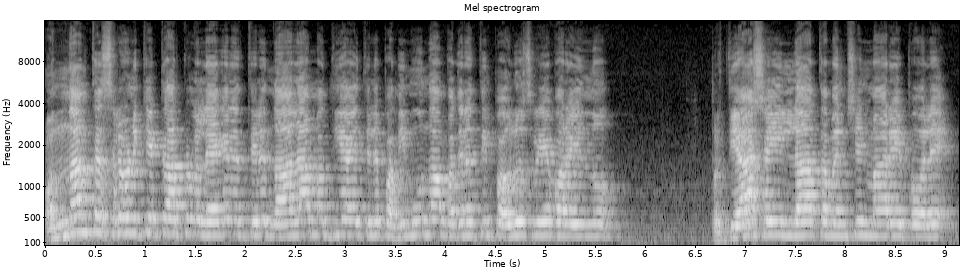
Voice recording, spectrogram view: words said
ഒന്നാം തെസലോണിക്കാർക്കുള്ള ലേഖനത്തിൽ നാലാം അധ്യായത്തിൽ പതിമൂന്നാം വചനത്തിൽ പൗലോശ്രീയ പറയുന്നു പ്രത്യാശയില്ലാത്ത മനുഷ്യന്മാരെ പോലെ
